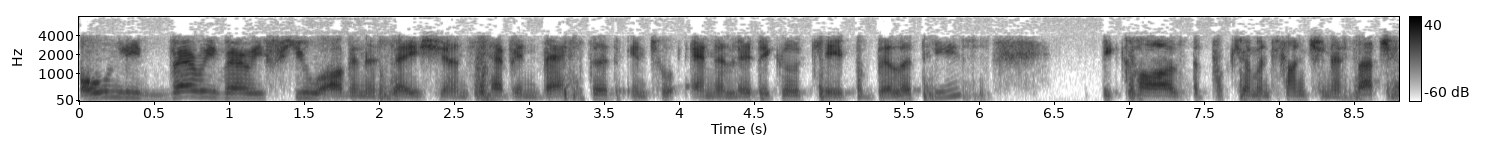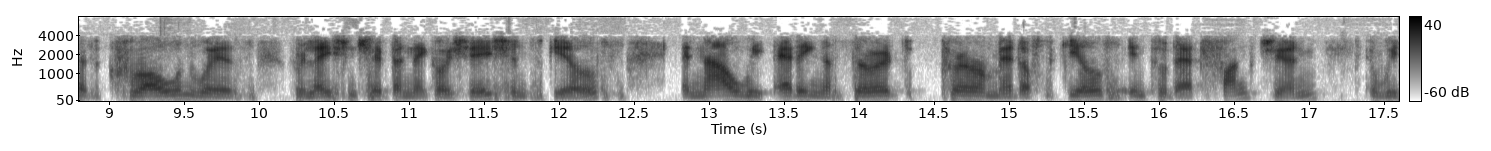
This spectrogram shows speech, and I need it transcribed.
only very, very few organizations have invested into analytical capabilities because the procurement function as such has grown with relationship and negotiation skills. And now we're adding a third pyramid of skills into that function. And we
